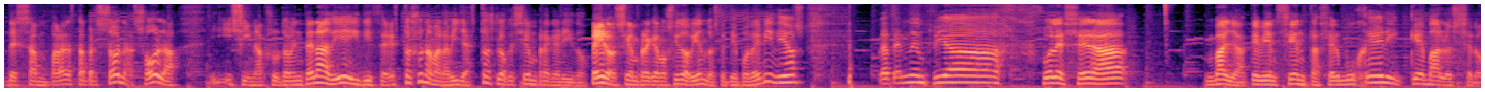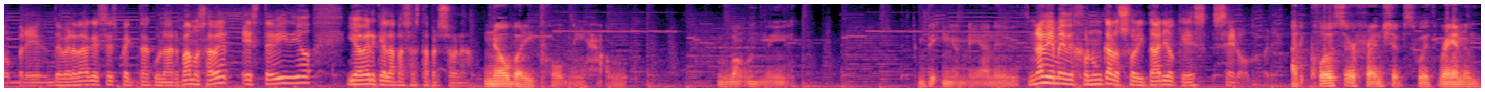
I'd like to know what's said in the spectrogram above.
desamparada esta persona, sola y sin absolutamente nadie, y dice, esto es una maravilla, esto es lo que siempre he querido. Pero siempre que hemos ido viendo este tipo de vídeos, la tendencia suele ser a Vaya, qué bien sienta ser mujer y qué malo es ser hombre. De verdad que es espectacular. Vamos a ver este vídeo y a ver qué le pasa a esta persona. Nobody told me how lonely being a man is. Nadie me dijo nunca lo solitario que es ser hombre. Had closer friendships with random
